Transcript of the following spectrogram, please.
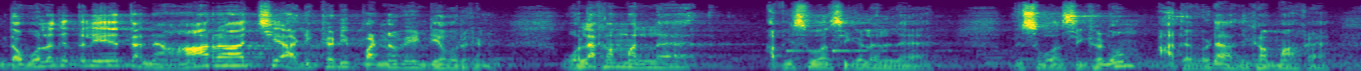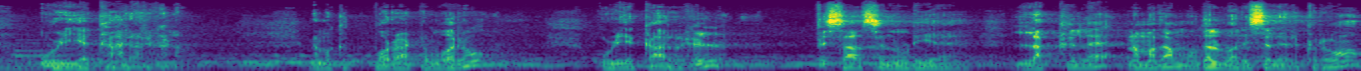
இந்த உலகத்திலேயே தன்னை ஆராய்ச்சி அடிக்கடி பண்ண வேண்டியவர்கள் உலகம் அல்ல அவிசுவாசிகள் அல்ல. விசுவாசிகளும் அதை விட அதிகமாக ஊழியக்காரர்களும். நமக்கு போராட்டம் வரும். ஊழியக்காரர்கள் பிசாசினுடைய லக்கில் நம்ம தான் முதல் வரிசையில் இருக்கிறோம்.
